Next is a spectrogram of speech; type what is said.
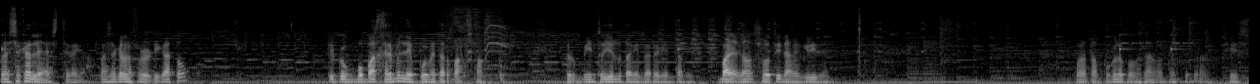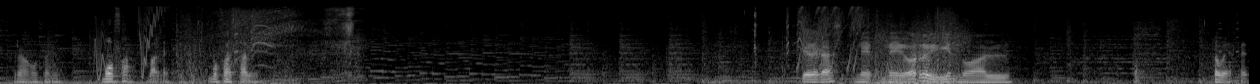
Voy a sacarle a este, venga. Voy a sacarle al Florigato. Que con bomba germen le puede meter bastante. Pero un viento hielo también me revienta a mí. Vale, no, solo tiene a Griden. Bueno, tampoco le puedo meter bastante, pero sí es dragón también. Mofa, vale. Mofa está. Ya verás, me, me veo reviviendo al... Lo voy a hacer.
